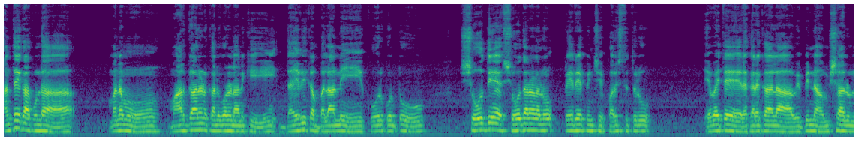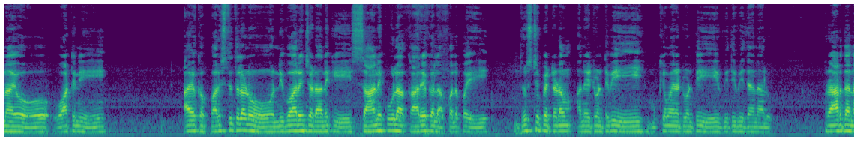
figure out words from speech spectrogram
అంతేకాకుండా మనము మార్గాలను కనుగొనడానికి దైవిక బలాన్ని కోరుకుంటూ శోధ శోధనలను ప్రేరేపించే పరిస్థితులు ఏవైతే రకరకాల విభిన్న అంశాలు ఉన్నాయో వాటిని ఆ యొక్క పరిస్థితులను నివారించడానికి సానుకూల కార్యకలాపాలపై దృష్టి పెట్టడం అనేటువంటివి ముఖ్యమైనటువంటి విధి విధానాలు. ప్రార్థన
